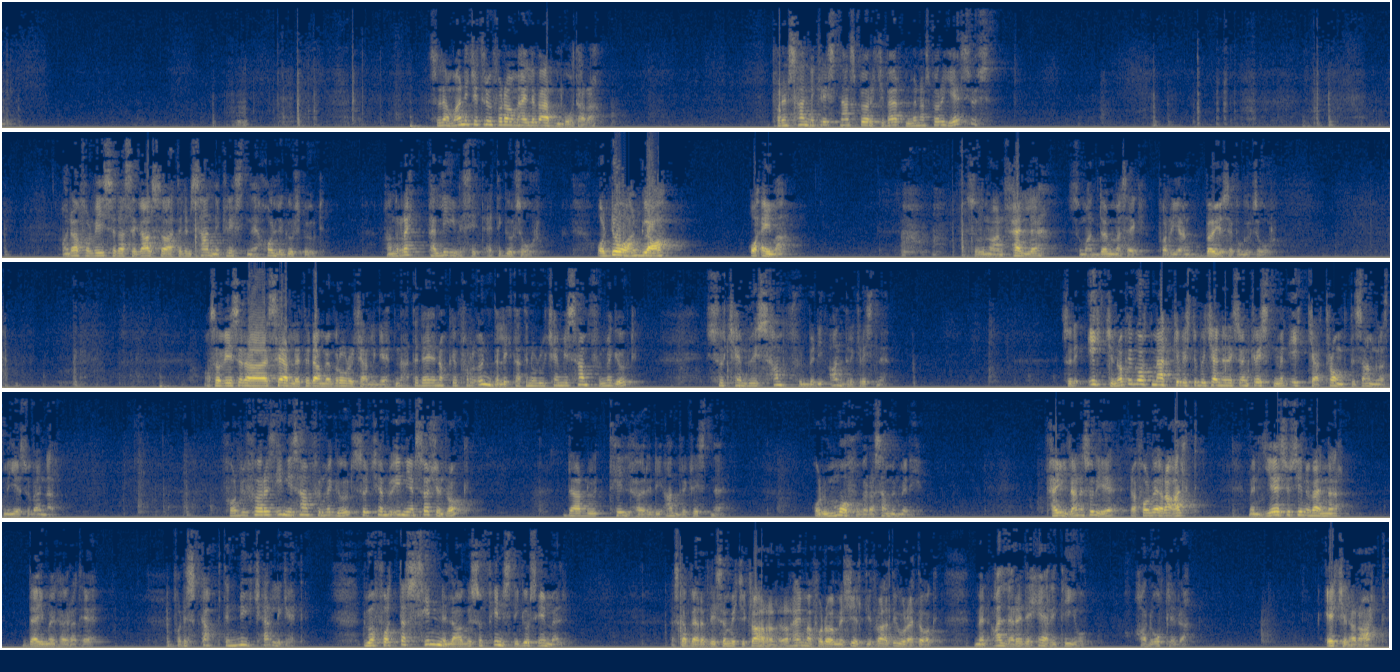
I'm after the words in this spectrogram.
Så da må en ikke tro for det om hele verden godtar det. For den sanne kristne han spør ikke verden, men han spør Jesus. Og Derfor viser det seg altså at den sanne kristne holder Guds bud. Han retter livet sitt etter Guds ord. Og da er han glad og heime. Så når han feller, så må han dømme seg fordi han bøyer seg for Guds ord. Og Så viser det særlig til det med broderkjærligheten at det er noe forunderlig at når du kommer i samfunn med Gud, så kommer du i samfunn med de andre kristne. Så det er ikke noe godt merke hvis du bekjenner deg som en kristen, men ikke har trang til å samles med Jesu venner. For du føres inn i samfunn med Gud, så kommer du inn i en søskenflokk der du tilhører de andre kristne, og du må få være sammen med dem. Feilene som de er, det får være alt, men Jesus sine venner, de må jeg høre til. For det skapte en ny kjærlighet. Du har fått det sinnelaget som finnes i Guds himmel. Jeg skal bare bli så mye klarere der hjemme, for da er vi skilt ifra alt urett òg. Men allerede her i tida har du opplevd det. Er ikke det rart?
